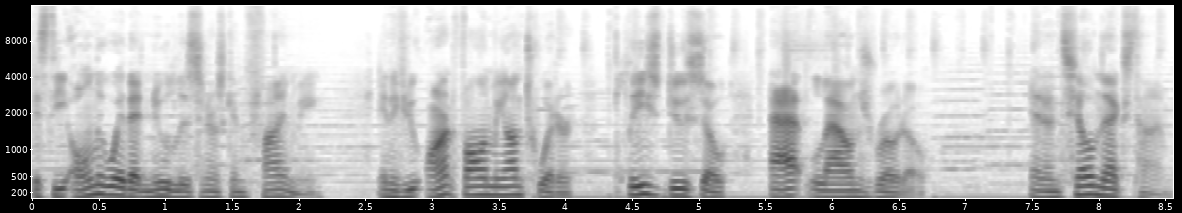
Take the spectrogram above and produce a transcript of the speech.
it's the only way that new listeners can find me. And if you aren't following me on Twitter, please do so at Lounge Roto. And until next time,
